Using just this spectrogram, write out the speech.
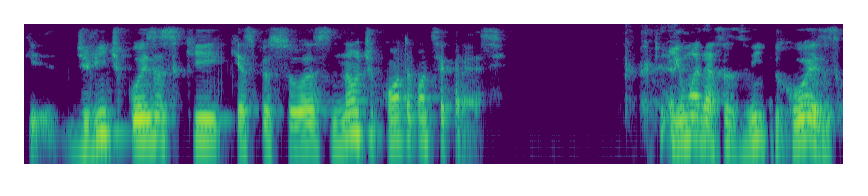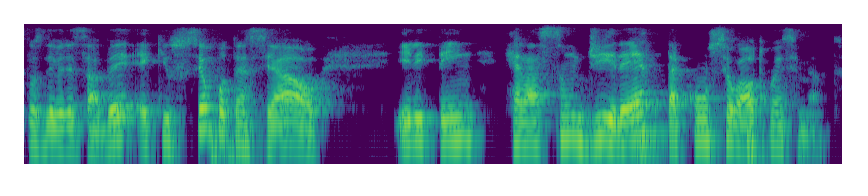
que, de 20 coisas que, que as pessoas não te contam quando você cresce. E uma dessas 20 coisas que você deveria saber é que o seu potencial ele tem relação direta com o seu autoconhecimento.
